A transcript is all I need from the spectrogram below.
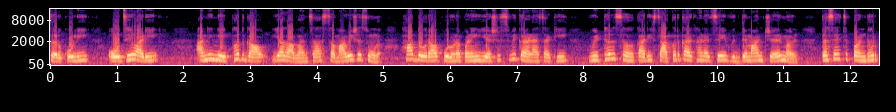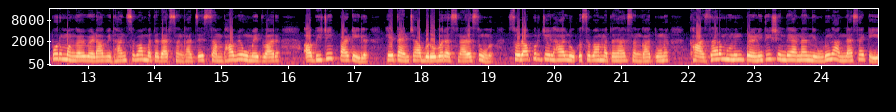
सरकोली ओझेवाडी आणि नेफतगाव या गावांचा समावेश असून हा दौरा पूर्णपणे यशस्वी करण्यासाठी विठ्ठल सहकारी साखर कारखान्याचे विद्यमान चेअरमन तसेच पंढरपूर मंगळवेढा विधानसभा मतदारसंघाचे संभाव्य उमेदवार अभिजित पाटील हे त्यांच्याबरोबर असणार असून सोलापूर जिल्हा लोकसभा मतदारसंघातून खासदार म्हणून प्रणिती शिंदे यांना निवडून आणण्यासाठी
